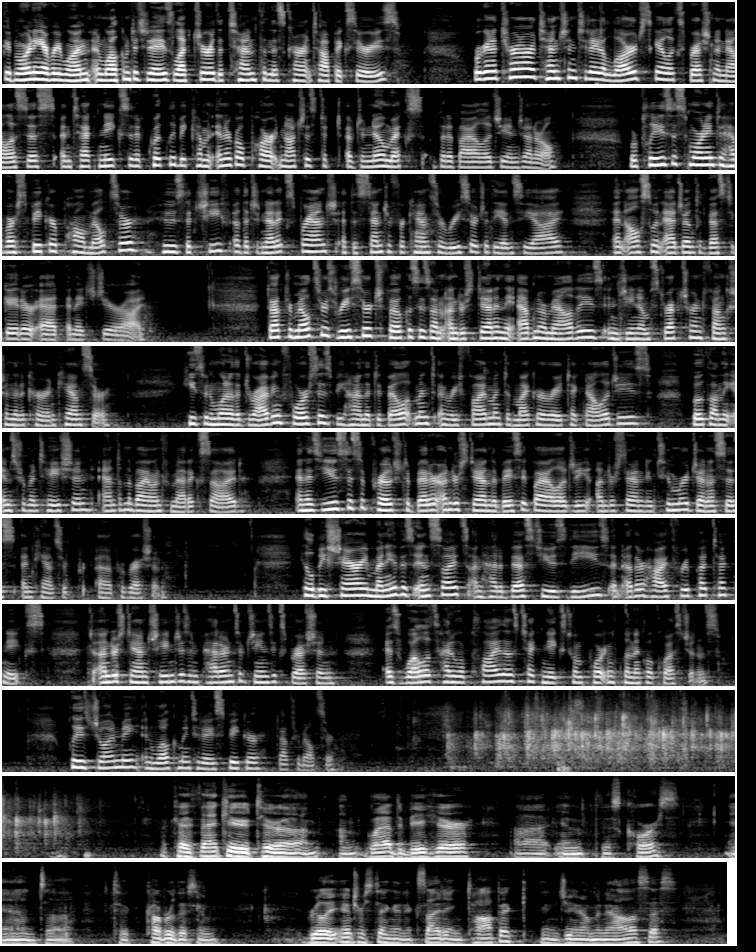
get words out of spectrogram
Good morning, everyone, and welcome to today's lecture, the 10th in this current topic series. We're going to turn our attention today to large-scale expression analysis and techniques that have quickly become an integral part not just of genomics, but of biology in general. We're pleased this morning to have our speaker, Paul Meltzer, who's the chief of the genetics branch at the Center for Cancer Research at the NCI, and also an adjunct investigator at NHGRI. Dr. Meltzer's research focuses on understanding the abnormalities in genome structure and function that occur in cancer. He's been one of the driving forces behind the development and refinement of microarray technologies, both on the instrumentation and on the bioinformatics side, and has used this approach to better understand the basic biology, understanding tumor genesis and cancer uh, progression. He'll be sharing many of his insights on how to best use these and other high throughput techniques to understand changes in patterns of genes expression, as well as how to apply those techniques to important clinical questions. Please join me in welcoming today's speaker, Dr. Meltzer. Okay, thank you, Tara. I'm, I'm glad to be here uh, in this course and uh, to cover this in really interesting and exciting topic in genome analysis.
